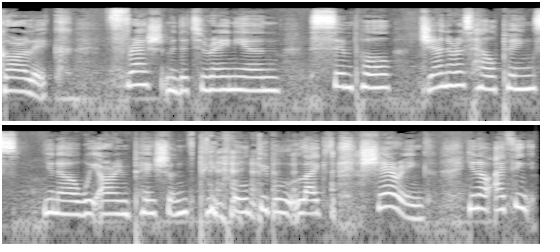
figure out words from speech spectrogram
garlic, fresh Mediterranean, simple, generous helpings. You know, we are impatient people. people like sharing. You know, I think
